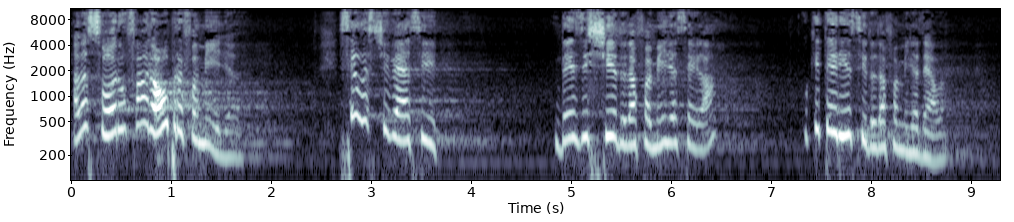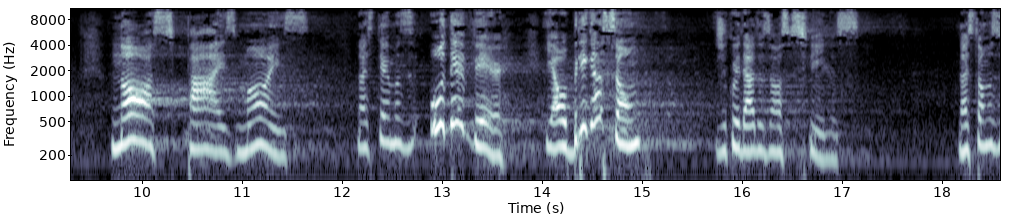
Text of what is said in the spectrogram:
elas foram farol para a família. Se elas tivessem desistido da família, sei lá, o que teria sido da família dela? Nós, pais, mães, nós temos o dever e a obrigação de cuidar dos nossos filhos. Nós, estamos,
